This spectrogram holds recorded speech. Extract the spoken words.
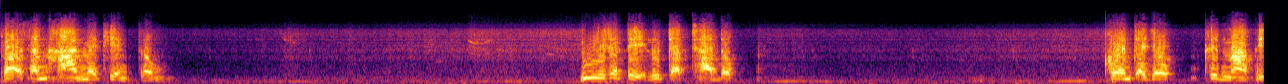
เพราะสังขารไม่เที่ยงตรง มีสติรู้จักชาดก ควรจะยกขึ้นมาพิ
